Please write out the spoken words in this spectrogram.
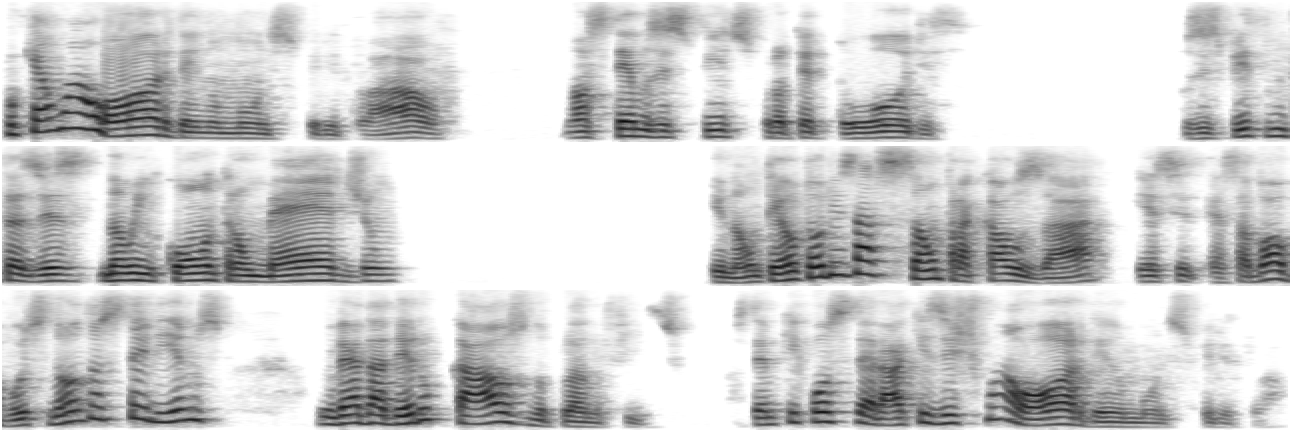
Porque há uma ordem no mundo espiritual. Nós temos espíritos protetores. Os espíritos muitas vezes não encontram médium, e não tem autorização para causar esse, essa balbúrdia, senão nós teríamos um verdadeiro caos no plano físico. Nós temos que considerar que existe uma ordem no mundo espiritual.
